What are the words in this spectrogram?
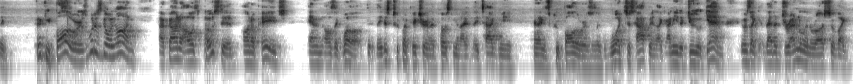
like 50 followers. What is going on? I found out I was posted on a page and I was like, well, they just took my picture and they posted me and I, they tagged me and I just grew followers. I was like, what just happened? Like, I need to do it again. It was like that adrenaline rush of like,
